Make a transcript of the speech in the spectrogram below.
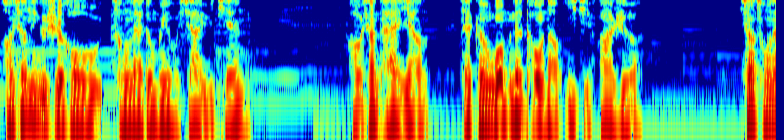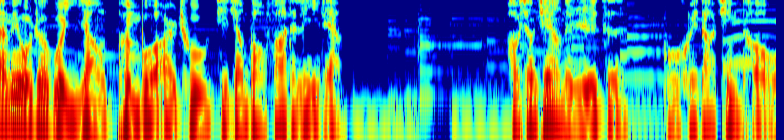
好像那个时候从来都没有下雨天，好像太阳在跟我们的头脑一起发热，像从来没有热过一样喷薄而出即将爆发的力量，好像这样的日子不会到尽头，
